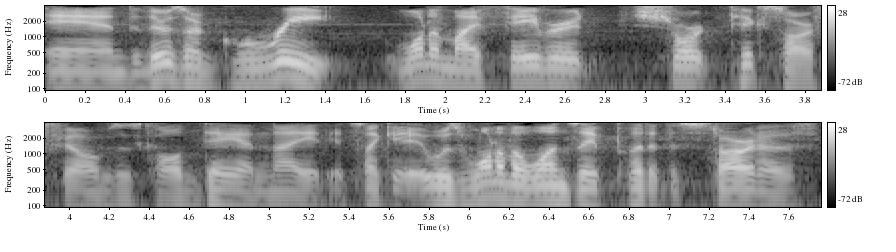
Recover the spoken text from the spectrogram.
and there's a great one of my favorite short Pixar films is called Day and Night. It's like it was one of the ones they put at the start of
